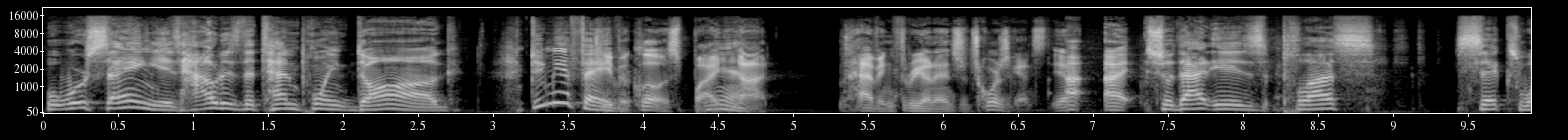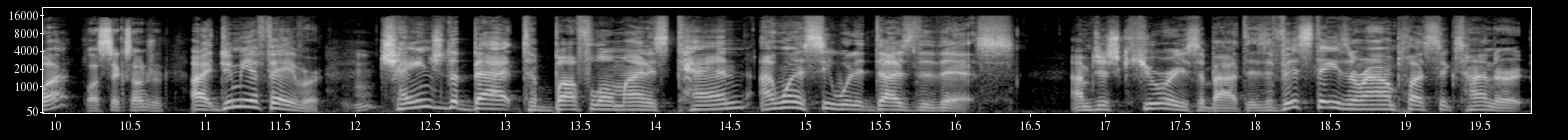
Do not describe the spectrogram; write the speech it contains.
what we're saying is, how does the ten point dog do me a favor. Keep it close by Yeah. not having three unanswered scores against. Yeah. All right, so that is plus six. What? plus 600. All right, do me a favor. Mm-hmm. Change the bet to Buffalo minus ten. I want to see what it does to this. I'm just curious about this. If it stays around plus six hundred,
